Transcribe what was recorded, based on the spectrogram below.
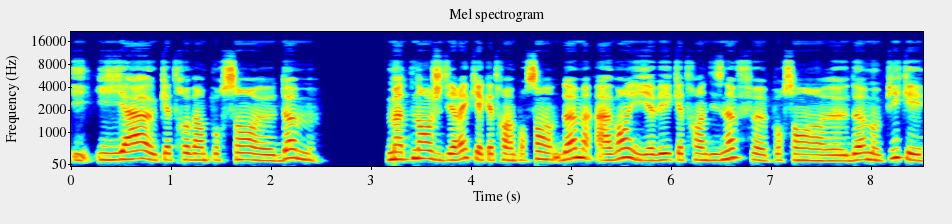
il y, a 80% d'hommes Maintenant, je dirais qu'il y a 80% d'hommes. Avant, il y avait 99% euh, d'hommes au pic et,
